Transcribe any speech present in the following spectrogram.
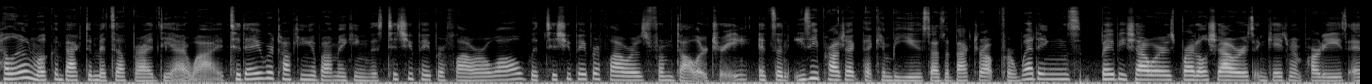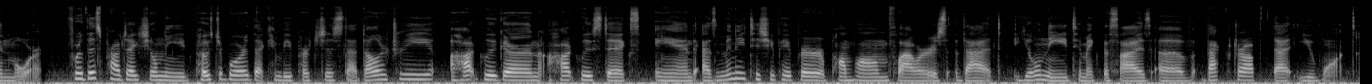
Hello and welcome back to Mid South Bride DIY. Today we're talking about making this tissue paper flower wall with tissue paper flowers from Dollar Tree. It's an easy project that can be used as a backdrop for weddings, baby showers, bridal showers, engagement parties, and more. For this project, you'll need poster board that can be purchased at Dollar Tree, a hot glue gun, hot glue sticks, and as many tissue paper pom-pom flowers that you'll need to make the size of backdrop that you want.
